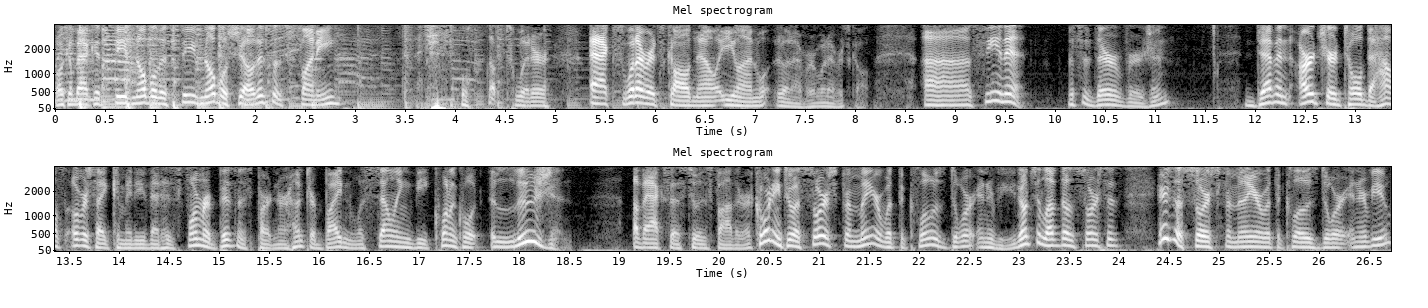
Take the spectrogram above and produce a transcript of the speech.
Welcome back. It's Steve Noble, the Steve Noble Show. This was funny. I just pulled up Twitter, X, whatever it's called now, Elon, whatever, whatever it's called. Uh, CNN. This is their version. Devon Archer told the House Oversight Committee that his former business partner, Hunter Biden, was selling the quote unquote illusion of access to his father, according to a source familiar with the closed door interview. Don't you love those sources? Here's a source familiar with the closed door interview.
